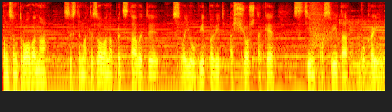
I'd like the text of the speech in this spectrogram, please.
концентровано, систематизовано представити свою відповідь, а що ж таке STEAM освіта в Україні.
